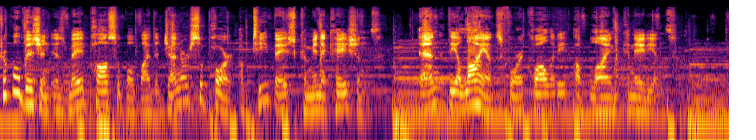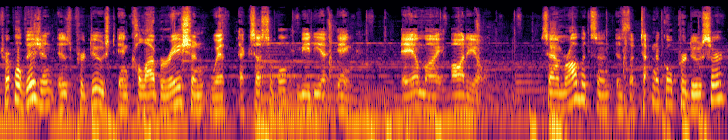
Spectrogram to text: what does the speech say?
Triple Vision is made possible by the generous support of T Base Communications and the Alliance for Equality of Blind Canadians. Triple Vision is produced in collaboration with Accessible Media Inc., AMI Audio. Sam Robinson is the technical producer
